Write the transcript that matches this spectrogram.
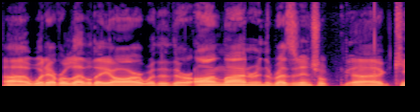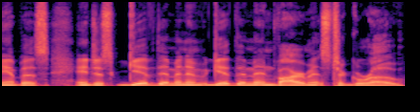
uh, whatever level they are, whether they're online or in the residential uh, campus, and just give them and give them environments to grow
